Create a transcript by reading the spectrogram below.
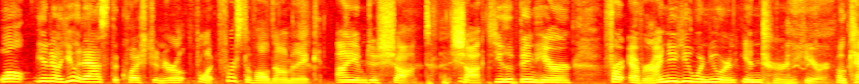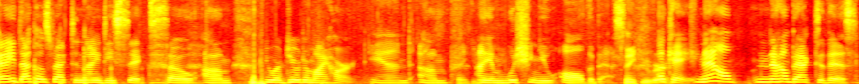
Well, you know, you had asked the question earlier. First of all, Dominic, I am just shocked. shocked. You have been here forever. I knew you when you were an intern here, okay? That goes back to 96. So um, you are dear to my heart. And um, I am wishing you all the best. Thank you very okay, much. Okay, now, now back to this.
